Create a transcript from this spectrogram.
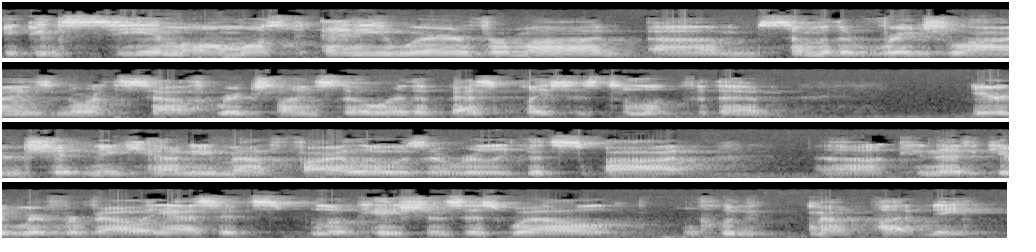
You can see them almost anywhere in Vermont. Um, some of the ridge lines, north-south ridge lines, though, are the best places to look for them. Here in Chittenden County, Mount Philo is a really good spot. Uh, Connecticut River Valley has its locations as well, including Mount Putney.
